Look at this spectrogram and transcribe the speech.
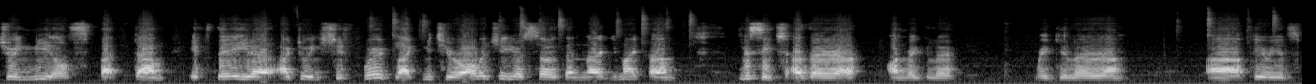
during meals, but um, if they uh, are doing shift work like meteorology or so, then uh, you might um, miss each other uh, on regular regular um, uh, periods.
